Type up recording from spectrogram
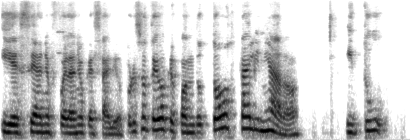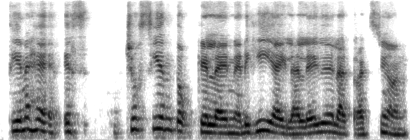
Y ese año fue el año que salió. Por eso te digo que cuando todo está alineado y tú tienes, es, yo siento que la energía y la ley de la atracción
